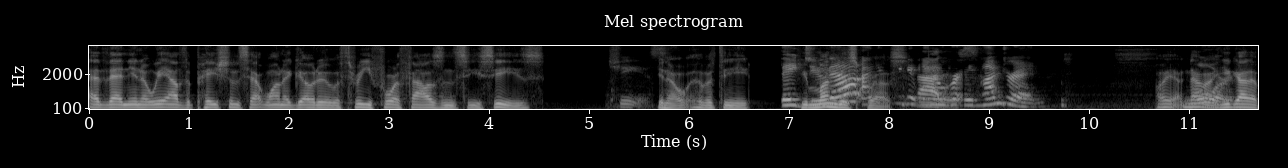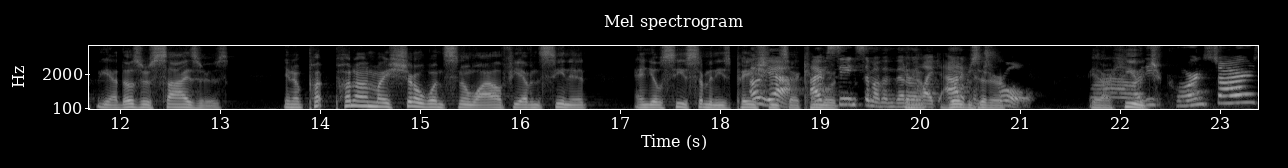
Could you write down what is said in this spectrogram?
and then, you know, we have the patients that want to go to three, 4,000 cc's. Jeez. You know, with the they humongous do that? breast. I think it went over 800. Oh, yeah. No, Lord. you got to, yeah, those are sizers. You know, put put on my show once in a while if you haven't seen it, and you'll see some of these oh, patients oh, yeah. that come I've with, seen some of them that are know, like out of control. Are, you know, wow. huge. Are these porn stars?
